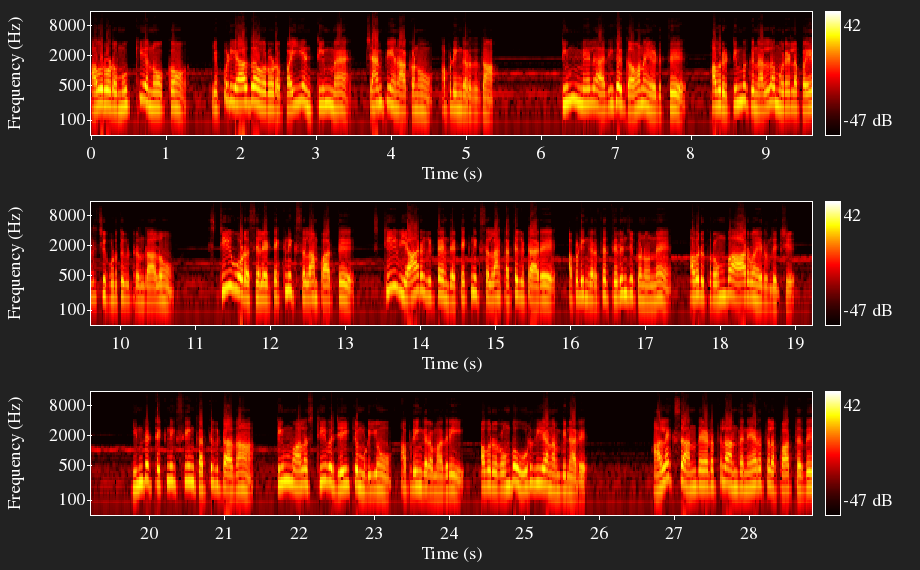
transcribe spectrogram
அவரோட முக்கிய நோக்கம் எப்படியாவது அவரோட பையன் டிம்மை சாம்பியன் ஆக்கணும் அப்படிங்கிறது தான் டிம் மேல அதிக கவனம் எடுத்து அவர் டிம்முக்கு நல்ல முறையில் பயிற்சி கொடுத்துக்கிட்டு இருந்தாலும் ஸ்டீவோட சில டெக்னிக்ஸ் எல்லாம் பார்த்து ஸ்டீவ் யாருகிட்ட இந்த டெக்னிக்ஸ் எல்லாம் கத்துக்கிட்டாரு அப்படிங்கறத தெரிஞ்சுக்கணும்னு அவருக்கு ரொம்ப ஆர்வம் இருந்துச்சு. இந்த டெக்னிக்ஸையும் கத்துக்கிட்டாதான் டிம்மால ஸ்டீவை ஜெயிக்க முடியும் அப்படிங்கிற மாதிரி அவர் ரொம்ப உறுதியா நம்பினாரு. அலெக்ஸ் அந்த இடத்துல அந்த நேரத்துல பார்த்தது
